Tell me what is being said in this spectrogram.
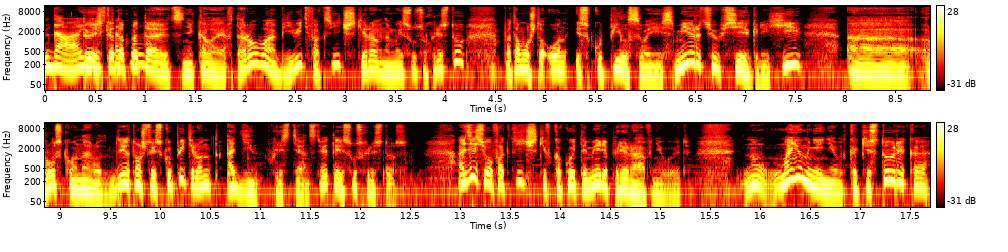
Да, То есть, есть когда такое. пытаются Николая II объявить фактически равным Иисусу Христу, потому что он искупил своей смертью все грехи э, русского народа. Дело в том, что искупитель, он один в христианстве, это Иисус Христос. А здесь его фактически в какой-то мере приравнивают. Ну, мое мнение, вот как историка,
